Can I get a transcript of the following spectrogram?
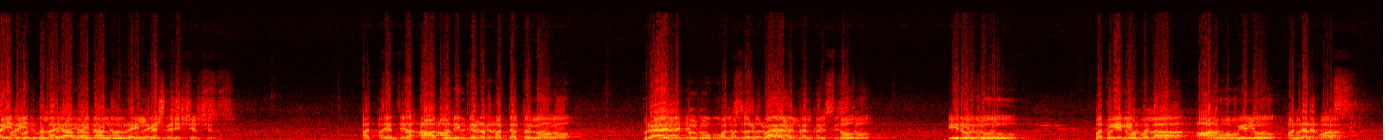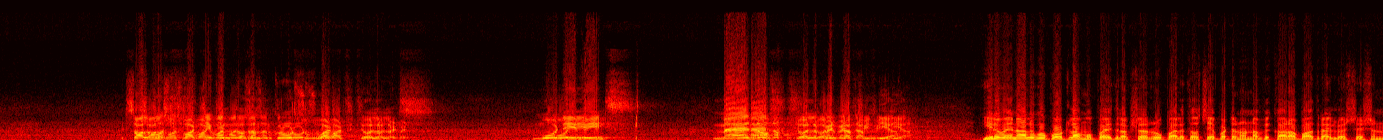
ఐదు వందల యాభై నాలుగు రైల్వే స్టేషన్స్ అత్యంత ఆధునిక పద్ధతిలో ప్రయాణికులకు పలు సదుపాయాలు కల్పిస్తూ ఈరోజు పదిహేను వందల ఆర్ఓబీలు under pass It's almost 41,000 crores worth developments. Modi means man of development of India. ఇరవై నాలుగు కోట్ల ముప్పై ఐదు లక్షల రూపాయలతో చేపట్టనున్న వికారాబాద్ రైల్వే స్టేషన్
